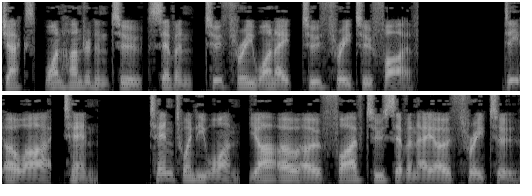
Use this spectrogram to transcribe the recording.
JACS 102 7 2318 2325. DOI 10 1021 YA 005278 32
